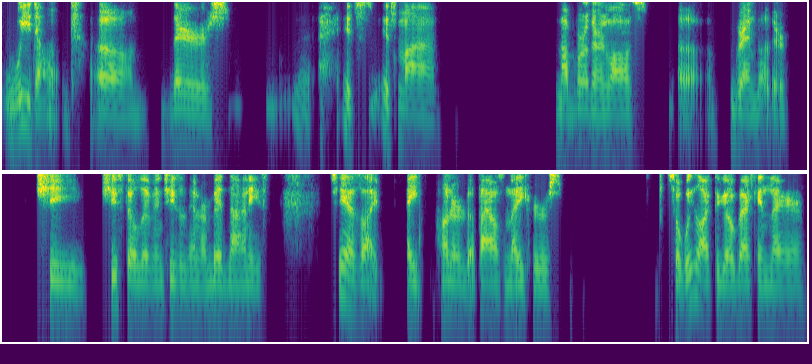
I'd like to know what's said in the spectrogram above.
we don't. Um, there's it's it's my my brother in law's uh, grandmother. She she's still living. She's in her mid nineties. She has like eight hundred, a thousand acres. So we like to go back in there,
